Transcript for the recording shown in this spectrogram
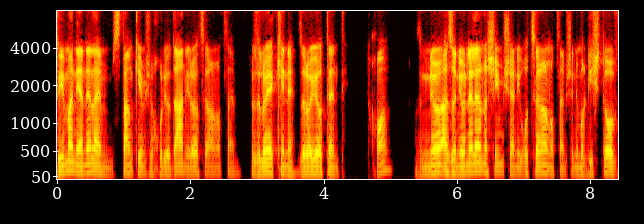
ואם אני אענה להם סתם כי הם שלחו לי הודעה, אני לא רוצה לענות להם. וזה לא יהיה כנה, זה לא יהיה אותנטי, נכון? אז אני, אז אני עונה לאנשים שאני רוצה לענות להם, שאני מרגיש טוב,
